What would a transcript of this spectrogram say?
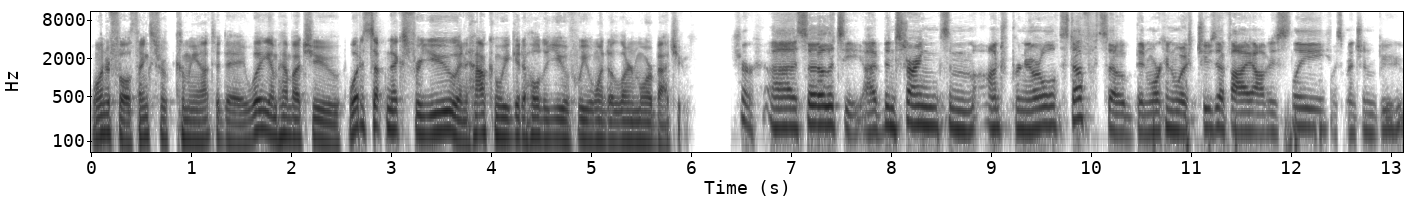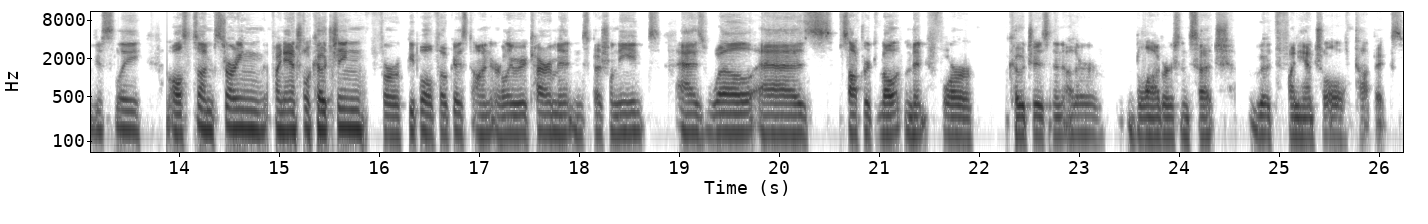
Wonderful. Thanks for coming out today. William, how about you? What is up next for you, and how can we get a hold of you if we want to learn more about you? Sure. Uh, so let's see. I've been starting some entrepreneurial stuff. So been working with ChooseFI, obviously, was mentioned previously. Also, I'm starting financial coaching for people focused on early retirement and special needs, as well as software development for coaches and other bloggers and such with financial topics.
